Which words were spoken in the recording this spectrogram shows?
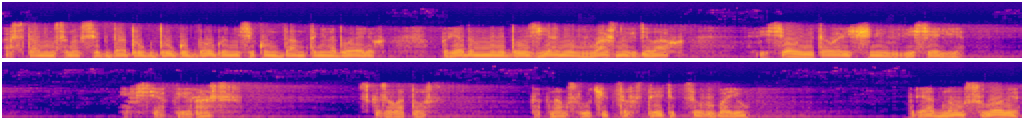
Останемся навсегда друг другу добрыми секундантами на дуэлях, преданными друзьями в важных делах, веселыми товарищами в веселье». И всякий раз, — сказал Атос, — как нам случится встретиться в бою, при одном слове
